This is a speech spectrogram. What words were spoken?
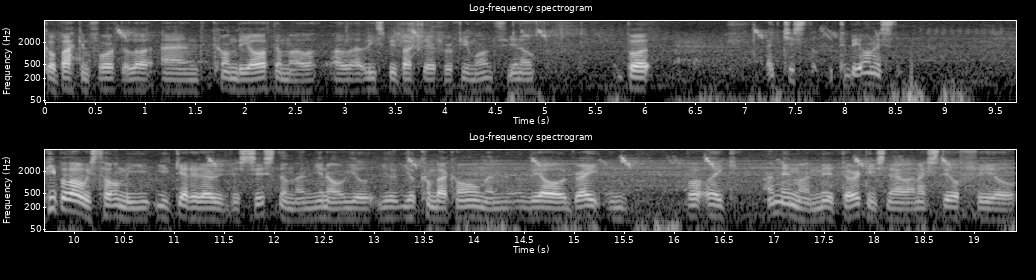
go back and forth a lot. And come the autumn, I'll, I'll at least be back there for a few months, you know. But I just, to be honest, people always told me you, you get it out of your system, and you know you'll you'll, you'll come back home and it'll be all great. And but like I'm in my mid 30s now, and I still feel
